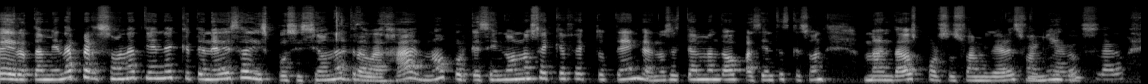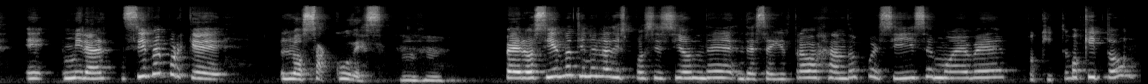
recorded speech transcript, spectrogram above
pero también la persona tiene que tener esa disposición a trabajar, ¿no? Porque si no, no sé qué efecto tenga. No sé si te han mandado pacientes que son mandados por sus familiares o amigos. Claro, eh, mira, sirve porque los sacudes. Pero si él no tiene la disposición de, de, seguir trabajando, pues sí se mueve poquito. Poquito,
